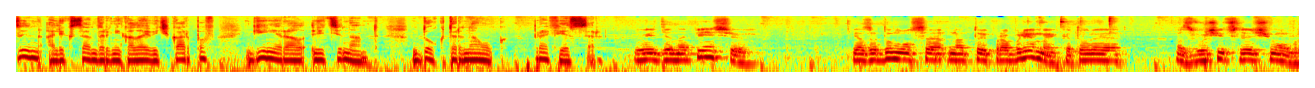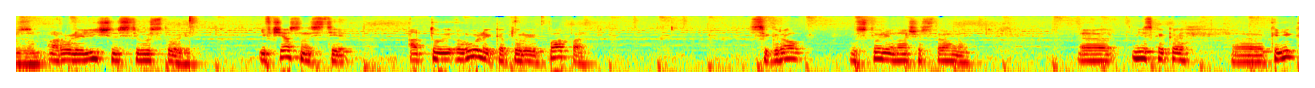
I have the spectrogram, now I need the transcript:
Сын Александр Николаевич Карпов, генерал-лейтенант, доктор наук, профессор. Выйдя на пенсию, я задумался над той проблемой, которая звучит следующим образом – о роли личности в истории. И в частности, о той роли, которую папа сыграл в истории нашей страны. Э, несколько э, книг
